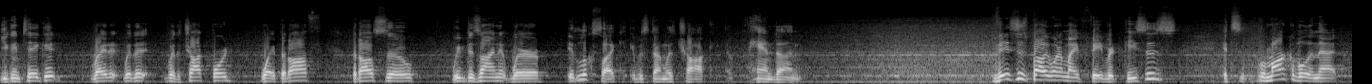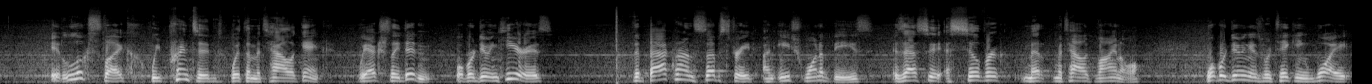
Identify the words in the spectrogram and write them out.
You can take it, write it with it with a chalkboard, wipe it off, but also we've designed it where it looks like it was done with chalk, hand done. This is probably one of my favorite pieces. It's remarkable in that it looks like we printed with a metallic ink. We actually didn't. What we're doing here is the background substrate on each one of these is actually a silver metallic vinyl. What we're doing is we're taking white,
